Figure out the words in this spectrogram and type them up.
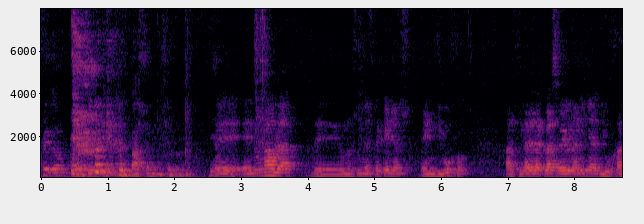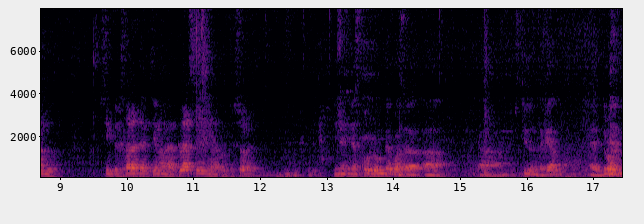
freedom, creativity and passion in children. Eh, en un aula de unos niños pequeños, en dibujo, al final de la clase había una niña dibujando, sin prestar atención a la clase ni a la profesora. In a, in a schoolroom there was a, a, a student, a girl, uh, drawing,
